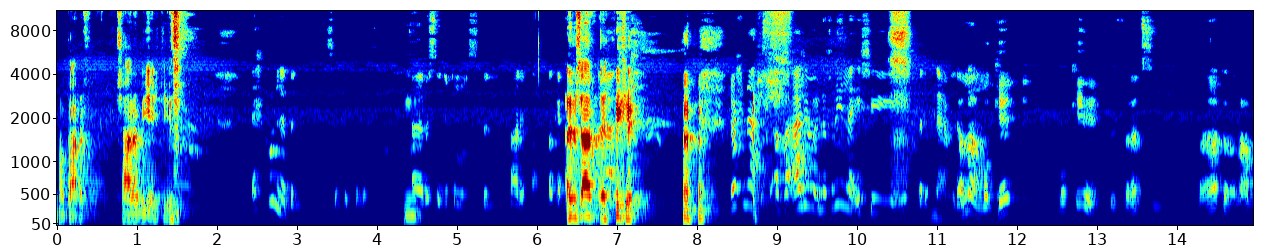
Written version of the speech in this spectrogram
ما بعرف. مش عربية أكيد. احكوا لنا بالصندوق الوسط. آه، بالصندوق الوسط بالطريقة أوكي. أنا مش عارف. هيك رحنا قالوا انه خلينا نلاقي شيء مختلف نعمله هلا موكيت موكيت بالفرنسي معناته أنا عم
